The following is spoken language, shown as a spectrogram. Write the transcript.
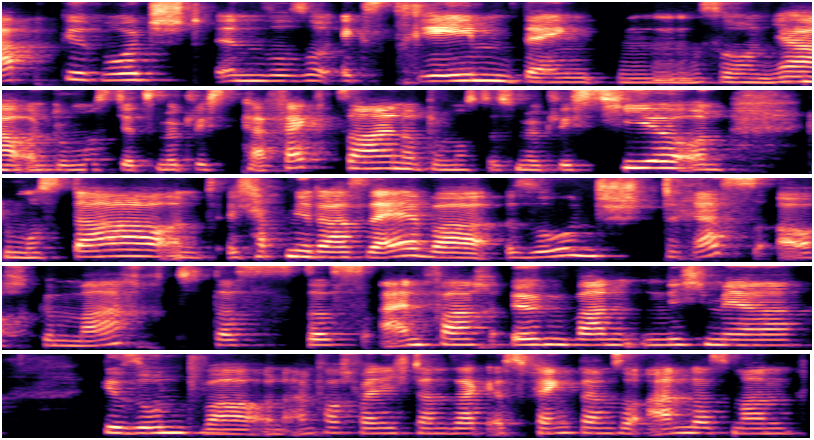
abgerutscht in so, so Extremdenken. So, ja, mhm. und du musst jetzt möglichst perfekt sein und du musst es möglichst hier und du musst da. Und ich habe mir da selber so einen Stress auch gemacht, dass das einfach irgendwann nicht mehr gesund war. Und einfach, wenn ich dann sage, es fängt dann so an, dass man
